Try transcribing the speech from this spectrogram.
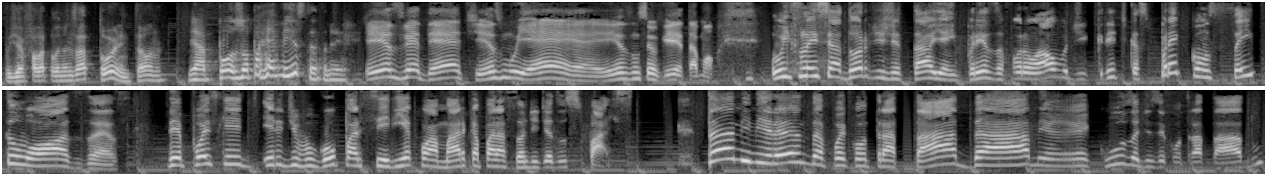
Podia falar pelo menos ator, então, né? Já posou pra revista também. Ex-vedete, ex-mulher, ex-não sei o que, tá bom. O influenciador digital e a empresa foram alvo de críticas preconceituosas depois que ele divulgou parceria com a marca para ação de Dia dos Pais. Tami Miranda foi contratada, me recuso a dizer contratado,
